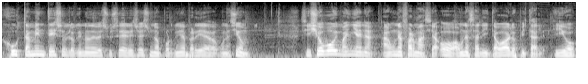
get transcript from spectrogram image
Justamente eso es lo que no debe suceder. Eso es una oportunidad perdida de vacunación. Si yo voy mañana a una farmacia o a una salita o al hospital y digo,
